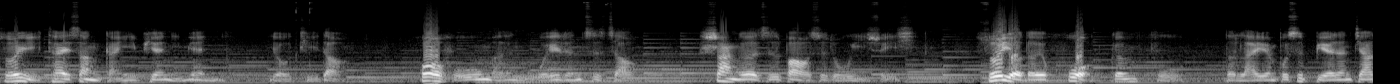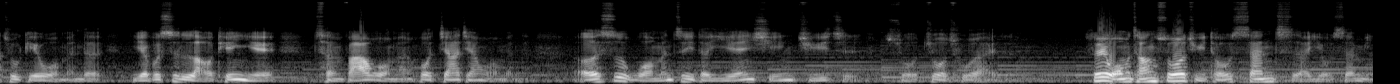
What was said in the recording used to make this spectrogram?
所以《太上感应篇》里面有提到：“祸福无门，为人自招；善恶之报是如影随形。”所有的祸跟福的来源，不是别人加诸给我们的，也不是老天爷惩罚我们或嘉奖我们的，而是我们自己的言行举止所做出来的。所以，我们常说“举头三尺啊，有神明”。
